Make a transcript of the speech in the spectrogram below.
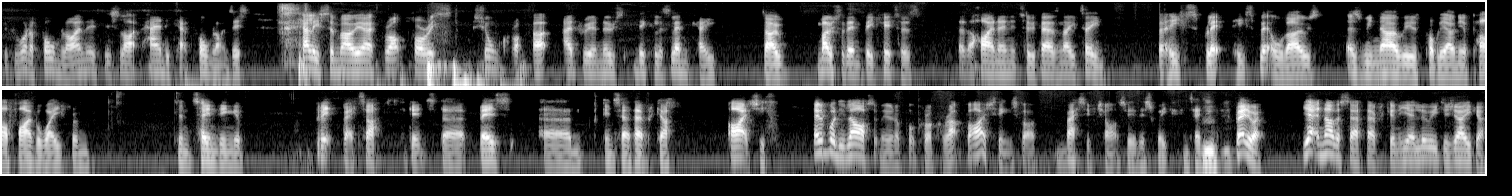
if you want a form line, this is like handicap form lines. This Kalle Samooja, Grant Forrest, Sean Crocker, Adrian Noose, Nicholas Lemke. So most of them big hitters at the Hainan in 2018. But he split he split all those. As we know, he was probably only a par five away from contending a bit better against uh, Bez um, in South Africa. I actually, everybody laughs at me when I put Crocker up, but I actually think he's got a massive chance here this week of contending. Mhm. But anyway, yet another South African, yeah, Louis De Jager.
